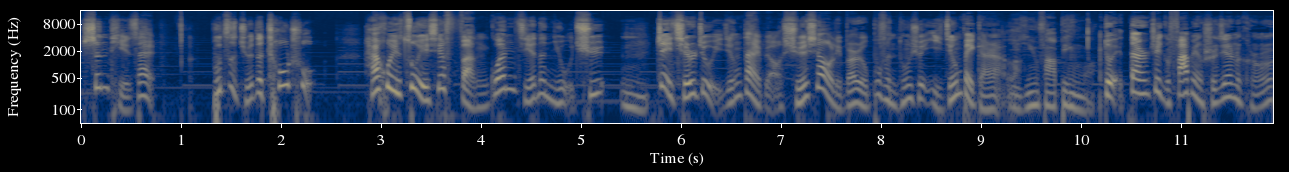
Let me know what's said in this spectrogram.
身体在不自觉的抽搐，还会做一些反关节的扭曲。嗯，这其实就已经代表学校里边有部分同学已经被感染了。已经发病了。对，但是这个发病时间呢，可能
